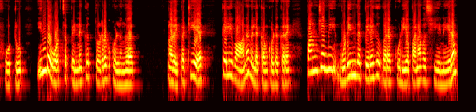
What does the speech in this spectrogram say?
four two இந்த வாட்ஸ்அப் எண்ணுக்கு தொடர்பு கொள்ளுங்க. அதை பற்றிய தெளிவான விளக்கம் கொடுக்கிறேன். பஞ்சமி முடிந்த பிறகு வரக்கூடிய பணவசிய நேரம்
